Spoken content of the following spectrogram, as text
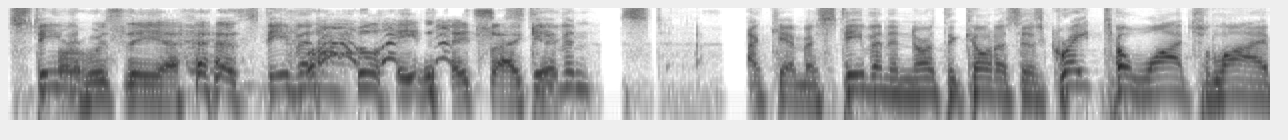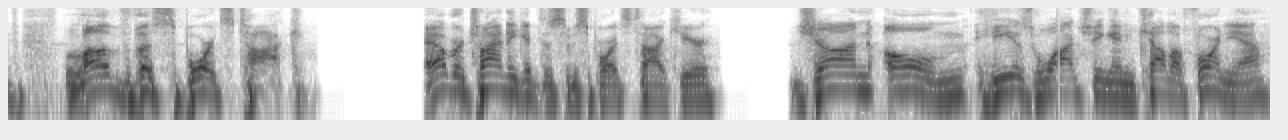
Stephen. Or who's the uh, Stephen late night sidekick? Stephen. I can't remember. Stephen in North Dakota says, "Great to watch live. Love the sports talk." Well, we're trying to get to some sports talk here. John Ohm, he is watching in California.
